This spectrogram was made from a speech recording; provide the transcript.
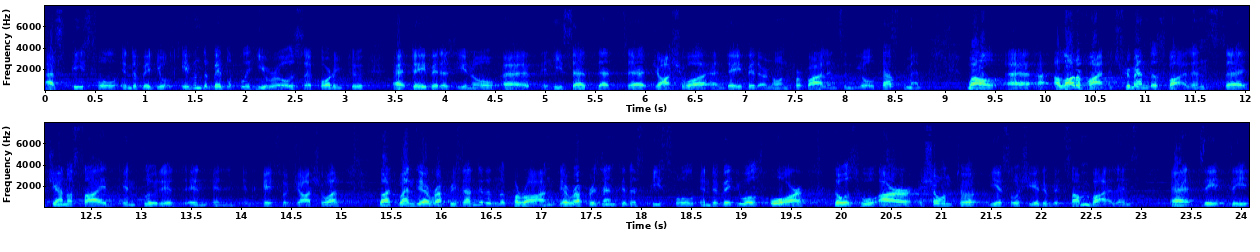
as peaceful individuals. Even the biblical heroes, according to uh, David, as you know, uh, he said that uh, Joshua and David are known for violence in the Old Testament. Well, uh, a lot of violence, tremendous violence, uh, genocide included in, in, in, the case of Joshua. But when they are represented in the Quran, they're represented as peaceful individuals or those who are shown to be associated with some violence uh, the, the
